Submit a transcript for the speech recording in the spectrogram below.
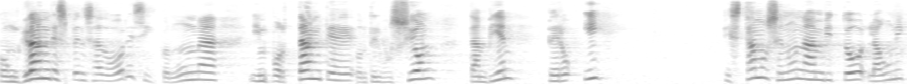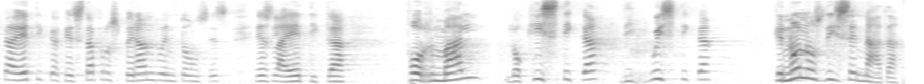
con grandes pensadores y con una importante contribución también, pero y estamos en un ámbito, la única ética que está prosperando entonces es la ética formal, logística, lingüística, que no nos dice nada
